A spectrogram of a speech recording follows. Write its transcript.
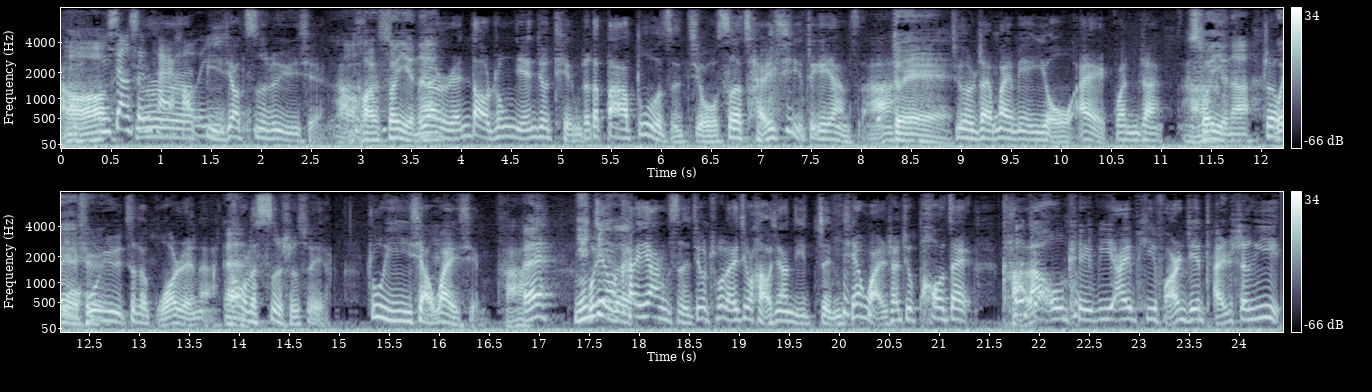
哦，一向身材好的比较自律一些。好，所以呢，要人到中年就挺着个大肚子，酒色财气这个样子啊。对，就是在外面有碍观瞻。所以呢，我也是呼吁这个国人呢，到了四十岁啊。注意一下外形啊！哎，您不要看样子就出来，就好像你整天晚上就泡在。卡拉 OK VIP 房间谈生意，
